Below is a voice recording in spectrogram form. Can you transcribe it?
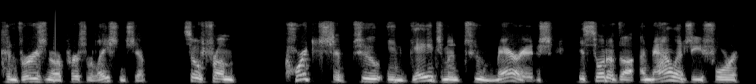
conversion or a personal relationship. So from courtship to engagement to marriage is sort of the analogy for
